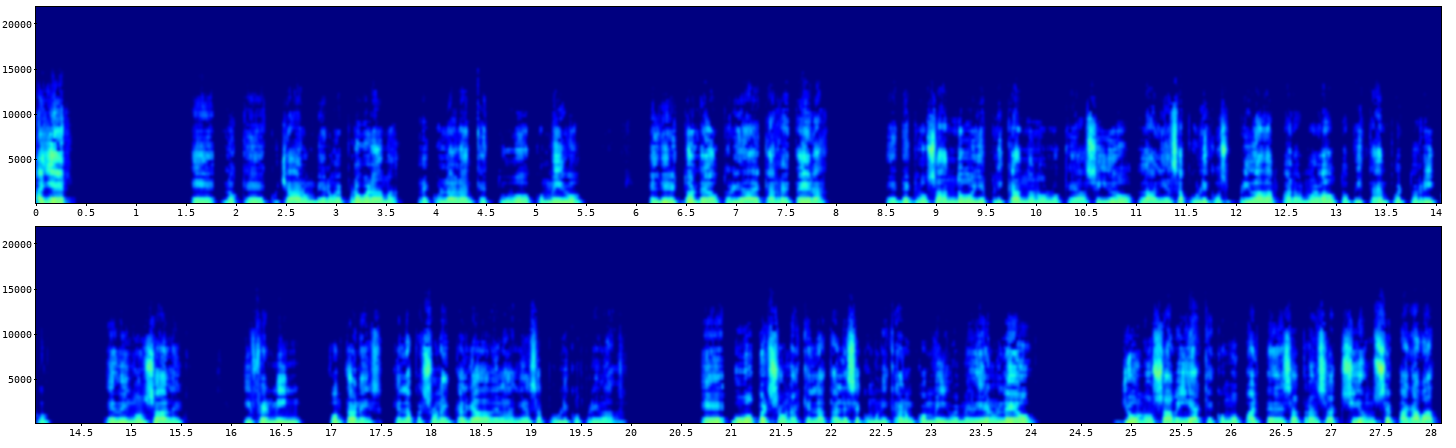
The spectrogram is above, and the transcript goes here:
Ayer, eh, los que escucharon, vieron el programa, recordarán que estuvo conmigo el director de la Autoridad de Carreteras, eh, desglosando y explicándonos lo que ha sido la Alianza Públicos-Privada para Nuevas Autopistas en Puerto Rico, Edwin González, y Fermín Fontanés, que es la persona encargada de las alianzas público-privadas. Eh, hubo personas que en la tarde se comunicaron conmigo y me dijeron, Leo, yo no sabía que como parte de esa transacción se pagaba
